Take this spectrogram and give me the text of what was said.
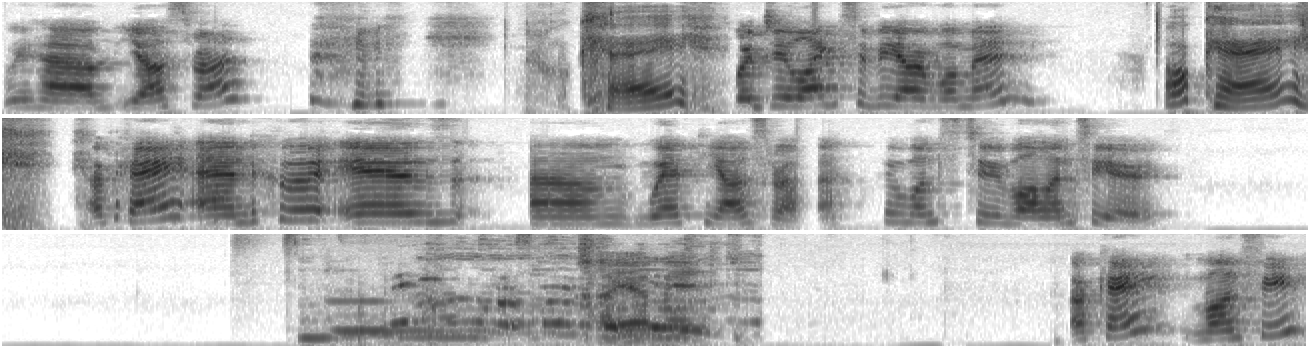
we have Yasra? Okay. Would you like to be our woman? Okay. Okay, and who is um, with Yasra? Who wants to volunteer? I am it. Okay, Monsif?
